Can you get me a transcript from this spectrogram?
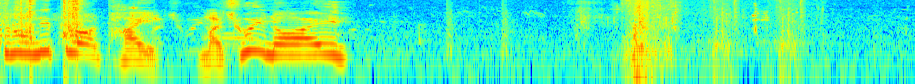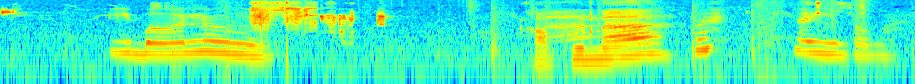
ตรงนี้ปลอดภัย มาช่วยหน่อย มีเบอร์หนึ่งขอบคุณนะ เฮ้ได้ยินปะวะ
